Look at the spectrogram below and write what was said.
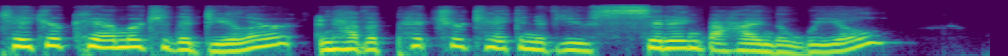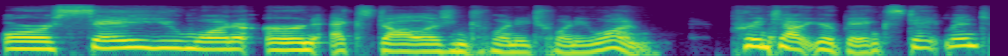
Take your camera to the dealer and have a picture taken of you sitting behind the wheel or say you want to earn X dollars in 2021. Print out your bank statement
